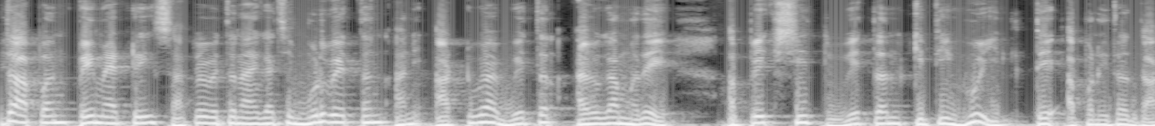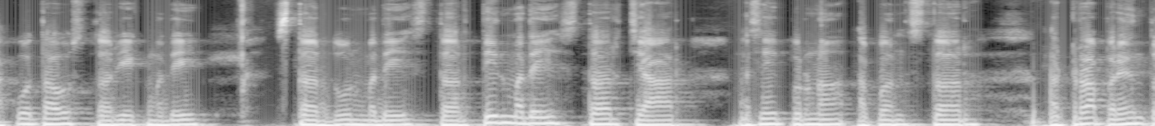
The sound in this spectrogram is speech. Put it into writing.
इथं आपण पे मॅट्रिक सातव्या वेतन आयोगाचे मूळ वेतन आणि आठव्या वेतन आयोगामध्ये अपेक्षित वेतन किती होईल ते आपण इथं दाखवत आहोत. स्तर एक मध्ये स्तर दोन मध्ये स्तर तीन मध्ये स्तर चार असे पूर्ण आपण स्तर अठरा पर्यंत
